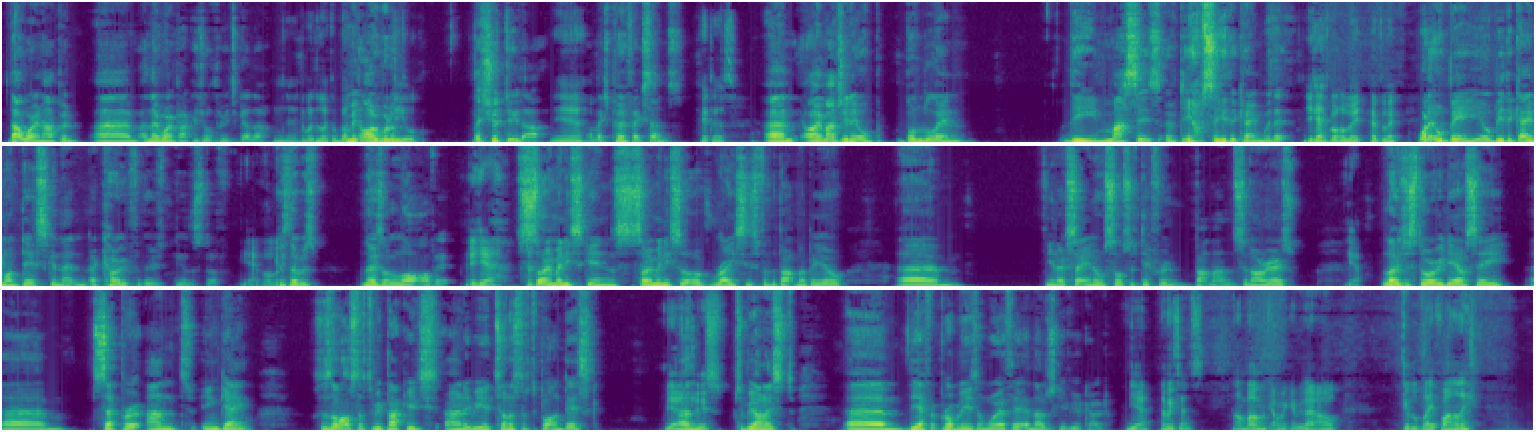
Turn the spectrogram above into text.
That won't happen, um, and they won't package all three together. No, that would like a bundle I mean, I would've- deal. They should do that. Yeah, That makes perfect sense. it does. Um, I imagine it'll bundle in the masses of DLC that came with it. Yeah, probably. Hopefully. What it'll be, it'll be the game on disc and then a code for the, the other stuff. Yeah, probably. Because there was, there's a lot of it. Yeah. so many skins, so many sort of races for the Batmobile, um, you know, setting all sorts of different Batman scenarios. Yeah. Loads of story DLC, um, separate and in-game. So there's a lot of stuff to be packaged and it'd be a ton of stuff to put on disc. Yeah, and true. to be honest, um, the effort probably isn't worth it and they'll just give you a code. Yeah, that makes sense. I'm, I'm, I'm okay with that. I'll give it a play finally.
